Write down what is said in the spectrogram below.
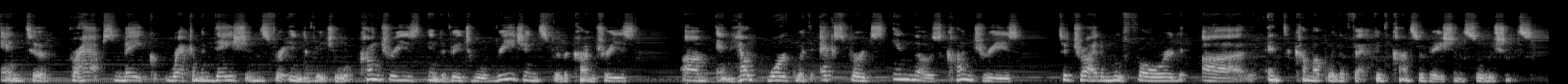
and to perhaps make recommendations for individual countries, individual regions for the countries, um, and help work with experts in those countries to try to move forward uh, and to come up with effective conservation solutions.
